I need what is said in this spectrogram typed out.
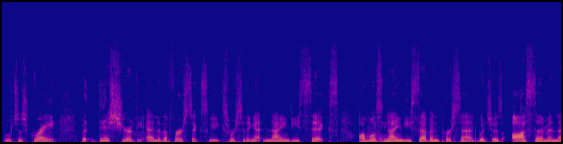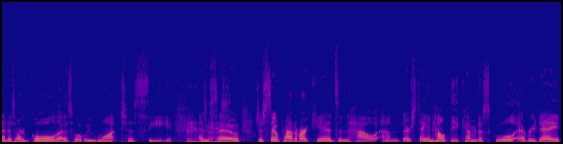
which is great. But this year, at the end of the first six weeks, we're sitting at 96, almost 97%, which is awesome. And that is our goal. That is what we want to see. And so, just so proud of our kids and how um, they're staying healthy, coming to school every day.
